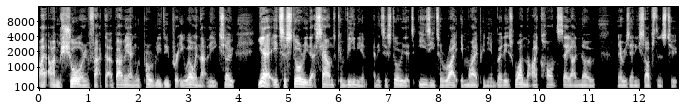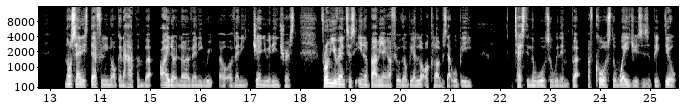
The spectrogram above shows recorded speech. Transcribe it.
I, am sure, in fact, that Aubameyang would probably do pretty well in that league. So, yeah, it's a story that sounds convenient and it's a story that's easy to write, in my opinion, but it's one that I can't say I know there is any substance to. Not saying it's definitely not going to happen, but I don't know of any re- uh, of any genuine interest from Juventus in Aubameyang. I feel there'll be a lot of clubs that will be testing the water with him, but of course the wages is a big deal.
